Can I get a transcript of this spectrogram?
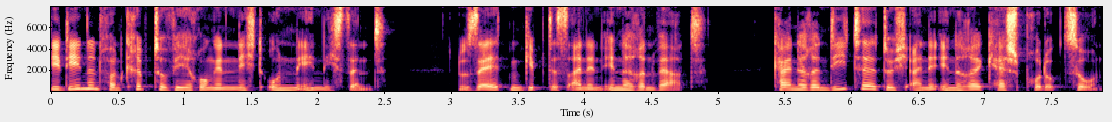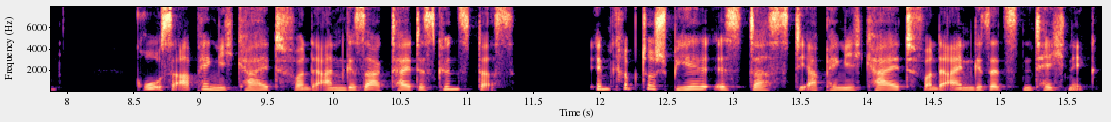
die denen von Kryptowährungen nicht unähnlich sind. Nur selten gibt es einen inneren Wert. Keine Rendite durch eine innere Cash-Produktion. Große Abhängigkeit von der Angesagtheit des Künstlers. Im Kryptospiel ist das die Abhängigkeit von der eingesetzten Technik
